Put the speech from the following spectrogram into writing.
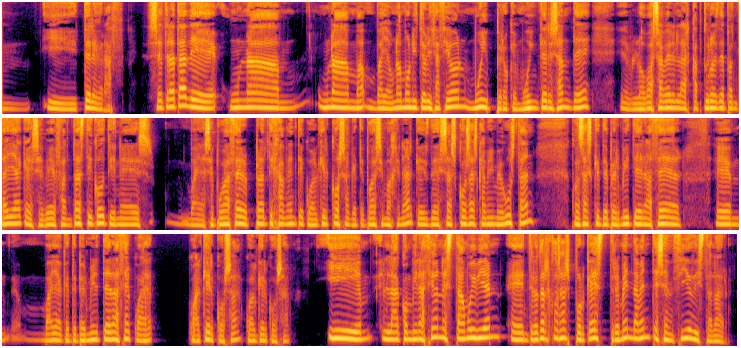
y Telegraph. Se trata de una, una, vaya, una monitorización muy, pero que muy interesante. Eh, lo vas a ver en las capturas de pantalla, que se ve fantástico. Tienes, vaya, se puede hacer prácticamente cualquier cosa que te puedas imaginar, que es de esas cosas que a mí me gustan, cosas que te permiten hacer, eh, vaya, que te permiten hacer cualquier cosa, cualquier cosa. Y la combinación está muy bien, entre otras cosas, porque es tremendamente sencillo de instalar.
